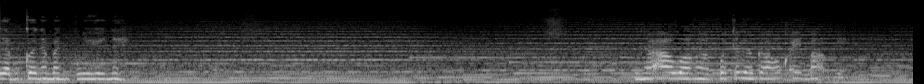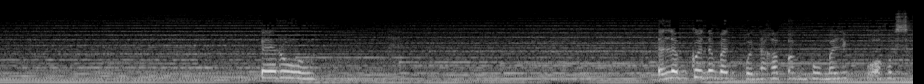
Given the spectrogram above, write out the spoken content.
Alam ko naman po yun eh. Naawa nga po talaga ako kay Mami. Pero, alam ko naman po na kapag bumalik po ako sa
